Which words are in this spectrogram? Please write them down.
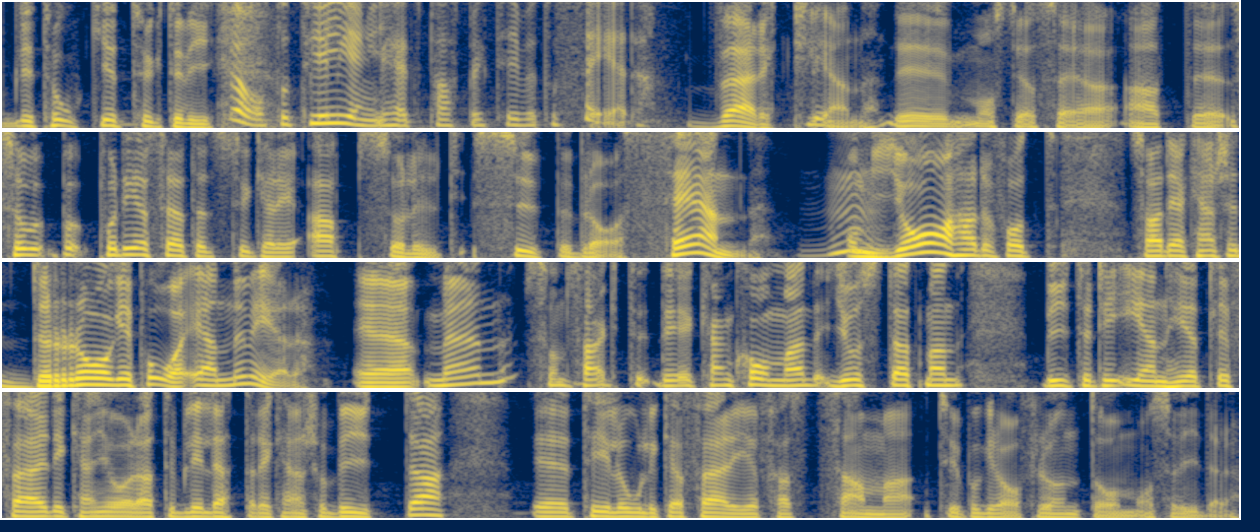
blir tokigt tyckte vi. Svårt och tillgänglighetsperspektivet att se det. Verkligen, det måste jag säga. Att, eh, så på, på det sättet tycker jag det är absolut superbra. Sen, Mm. om jag hade fått så hade jag kanske dragit på ännu mer. Eh, Men som sagt, det kan komma, just att man byter till enhetlig färg, det kan göra att det blir lättare kanske att byta eh, till olika färger fast samma typograf runt om och så vidare.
